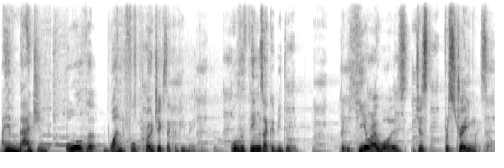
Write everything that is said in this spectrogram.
I imagined all the wonderful projects I could be making, all the things I could be doing. But here I was, just frustrating myself.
